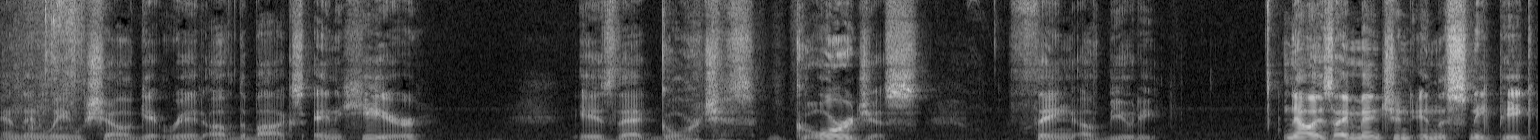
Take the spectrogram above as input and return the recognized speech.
and then we shall get rid of the box. And here is that gorgeous, gorgeous thing of beauty. Now, as I mentioned in the sneak peek,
